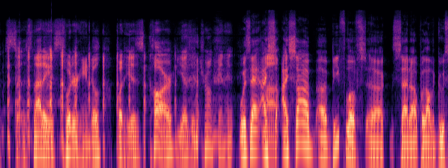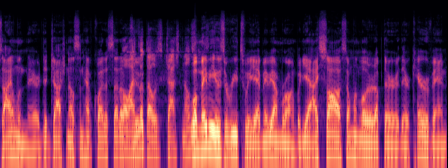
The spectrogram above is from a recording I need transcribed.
That's it's not a Twitter handle, but his car he has a trunk in it. Was that I Uh, saw? I saw a beef loaf uh, setup with all the Goose Island there. Did Josh Nelson have quite a setup? Oh, I too? thought that was Josh Nelson. Well, maybe it was a retweet. Yeah, maybe I'm wrong, but yeah, I saw someone loaded up their their caravan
